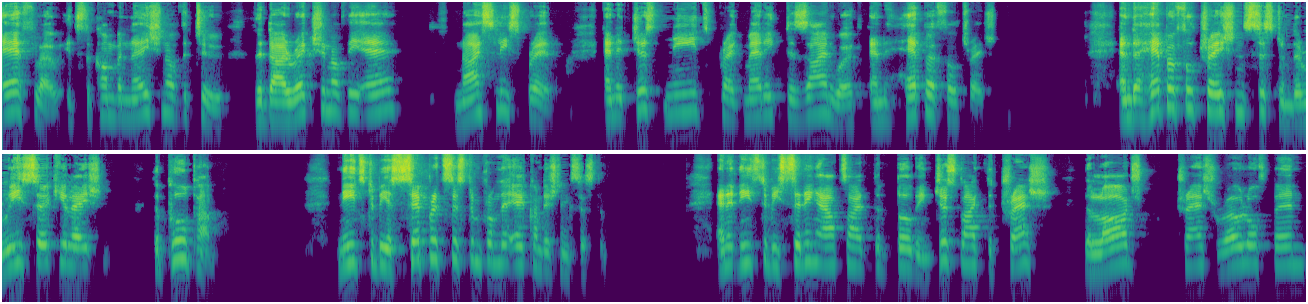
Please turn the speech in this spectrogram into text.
airflow. It's the combination of the two the direction of the air nicely spread. And it just needs pragmatic design work and HEPA filtration. And the HEPA filtration system, the recirculation, the pool pump, needs to be a separate system from the air conditioning system. And it needs to be sitting outside the building, just like the trash, the large trash roll off bin,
